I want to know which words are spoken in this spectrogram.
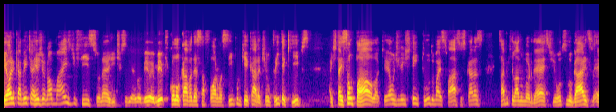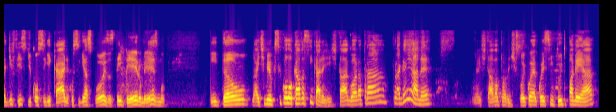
teoricamente a regional mais difícil, né? A gente eu meio que colocava dessa forma assim, porque, cara, tinham 30 equipes. A gente está em São Paulo, que é onde a gente tem tudo mais fácil. Os caras, sabe que lá no Nordeste, em outros lugares, é difícil de conseguir carne, conseguir as coisas, tempero mesmo. Então, a gente meio que se colocava assim, cara, a gente está agora para ganhar, né? A gente, tava, a gente foi com, com esse intuito para ganhar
